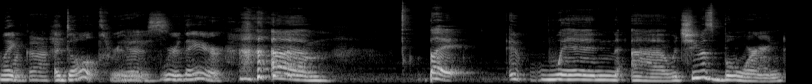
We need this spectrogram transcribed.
like gosh. adult, really. Yes. We're there. um, but when uh, when she was born,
